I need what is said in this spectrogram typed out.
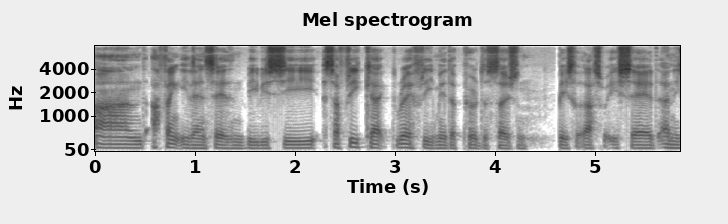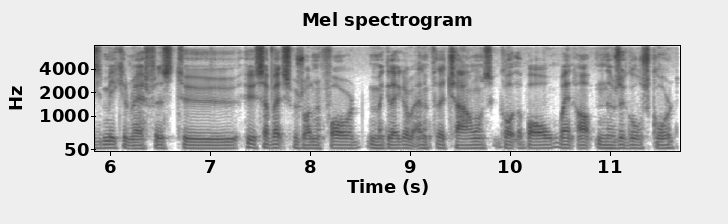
and I think he then said in BBC, "It's a free kick. Referee made a poor decision." Basically, that's what he said, and he's making reference to Husovic was running forward. McGregor went in for the challenge, got the ball, went up, and there was a goal scored.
